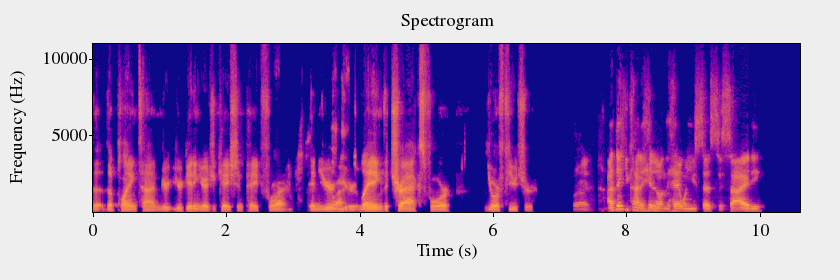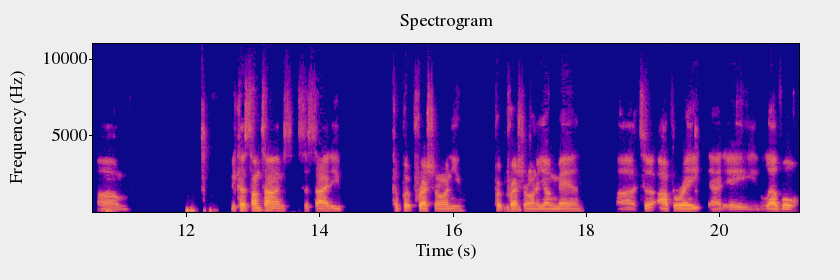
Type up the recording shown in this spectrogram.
the, the playing time. You're, you're getting your education paid for, right. and you're right. you're laying the tracks for your future. Right. I think you kind of hit it on the head when you said society, um, because sometimes society can put pressure on you, put mm-hmm. pressure on a young man uh, to operate at a level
